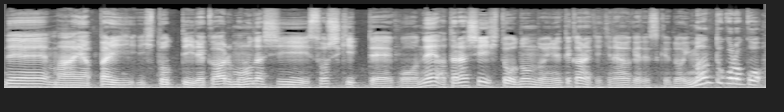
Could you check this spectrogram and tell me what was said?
で、まあ、やっぱり人って入れ替わるものだし、組織ってこうね、新しい人をどんどん入れていかなきゃいけないわけですけど、今のところこう、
